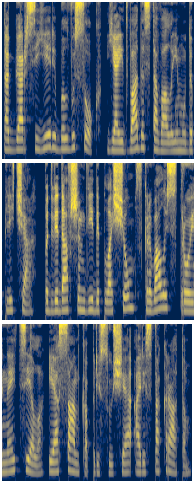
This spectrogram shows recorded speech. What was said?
Таггар Сиери был высок, я едва доставала ему до плеча. Под видавшим виды плащом скрывалось стройное тело и осанка, присущая аристократам.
